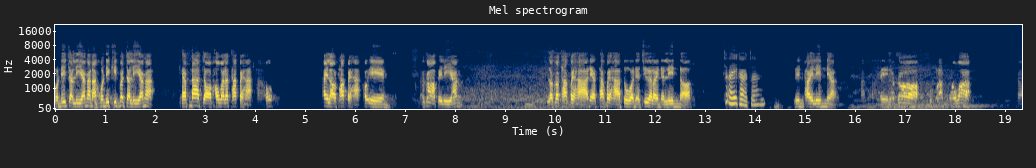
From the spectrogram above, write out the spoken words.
คนที่จะเลี้ยงอะนะคนที่คิดว่าจะเลี้ยงอะ แคปหน้าจอเขาไว้แล้วทักไปหาเขาให้เราทักไปหาเขาเอง แล้วก็เอาไปเลี้ยงอืมแล้วก็ทักไปหาเนี่ย ทักไปหาตัวเนี่ย ชื่ออะไรเนี่ยลินเหรอใช่ค่ะอาจารย์ลินไพลินเนี่ยทัก ไปแล้วก็ฝากเขาว่าจะ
